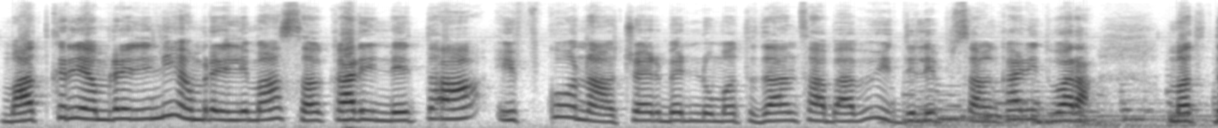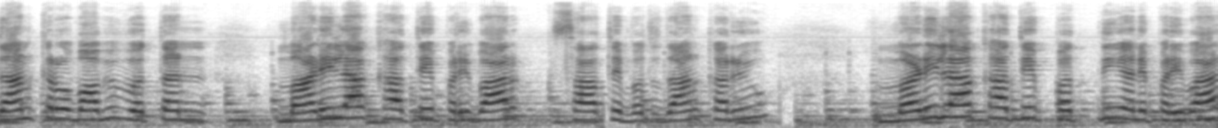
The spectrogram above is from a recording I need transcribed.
વાત કરીએ અમરેલીની. અમરેલીમાં સહકારી નેતા ઇફકોના ચેરમેનનું મતદાન સાબ આવ્યું. દિલીપ સાંઘાણી દ્વારા મતદાન કરવામાં આવ્યું. વતન માણીલા ખાતે પરિવાર સાથે મતદાન કર્યું. મણીલા ખાતે પત્ની અને પરિવાર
